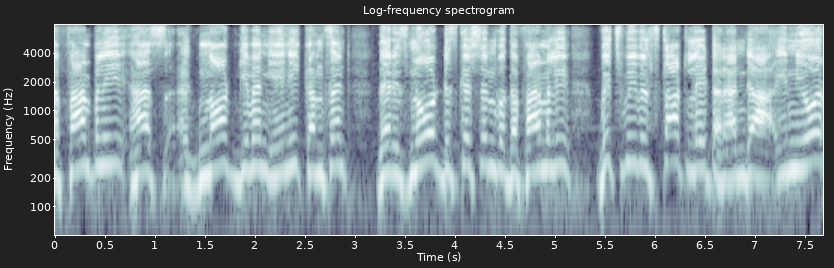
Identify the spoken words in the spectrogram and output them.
The family has uh, not given any consent. There is no discussion with the family, which we will start later. And uh, in your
